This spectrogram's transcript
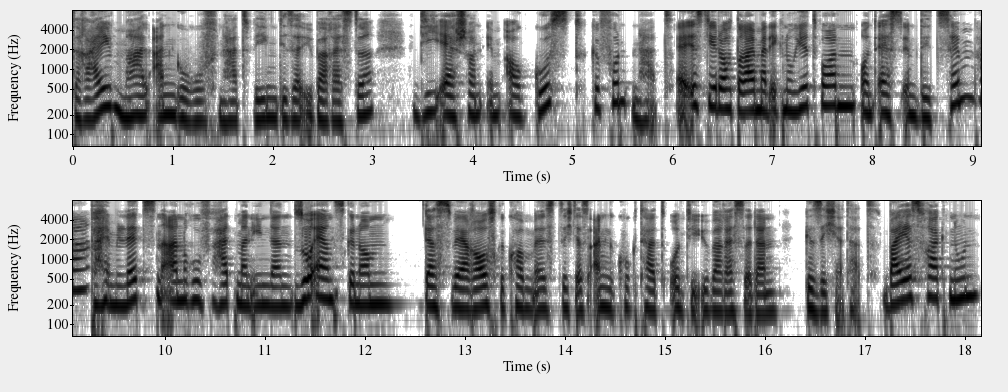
dreimal angerufen hat wegen dieser Überreste, die er schon im August gefunden hat. Er ist jedoch dreimal ignoriert worden und erst im Dezember beim letzten Anruf hat man ihn dann so ernst genommen, dass wer rausgekommen ist, sich das angeguckt hat und die Überreste dann gesichert hat. Bias fragt nun,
